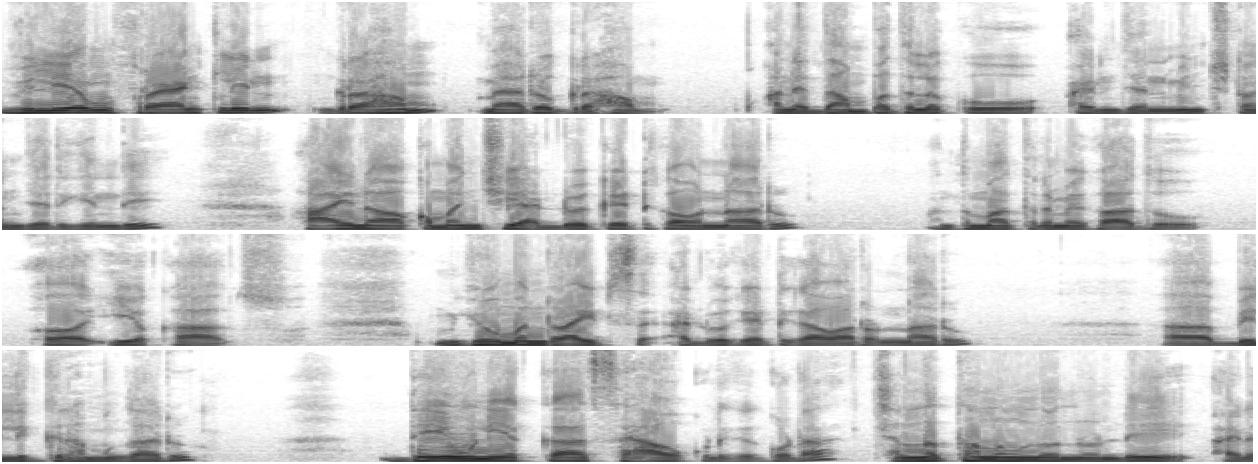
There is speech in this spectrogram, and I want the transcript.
విలియం ఫ్రాంక్లిన్ గ్రహం మ్యారో గ్రహం. అనే దంపతులకు ఆయన జన్మించడం జరిగింది. ఆయన ఒక మంచి అడ్వకేట్గా ఉన్నారు. అంత మాత్రమే కాదు ఈ యొక్క హ్యూమన్ రైట్స్ అడ్వకేట్గా వారు ఉన్నారు. బిలిగ్రహం గారు. దేవుని యొక్క సేవకుడిగా కూడా చిన్నతనంలో నుండి ఆయన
